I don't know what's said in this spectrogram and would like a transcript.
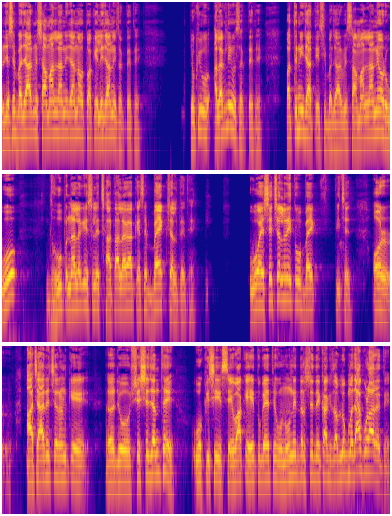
तो जैसे बाज़ार में सामान लाने जाना हो तो अकेले जा नहीं सकते थे, क्योंकि वो अलग नहीं हो सकते थे। पत्नी जाती थी बाज़ार में सामान लाने और वो धूप न लगे, इसलिए छाता लगा कैसे बैग चलते थे। वो ऐसे चल रही तो वो बैग पीछे और आचार्य चरण के जो शिष्यजन थे, वो किसी सेवा के हेतु गए थे, उन्होंने दृश्य देखा कि सब लोग मज़ाक उड़ा रहे थे।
